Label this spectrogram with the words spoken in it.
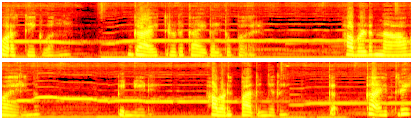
പുറത്തേക്ക് വന്നു. ഗായത്രിയുടെ കൈകൾക്ക് പകരം. അവളുടെ നാവായിരുന്നു പിന്നീട് അവിടെ പതിഞ്ഞത് "ഗ- ഗായത്രി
